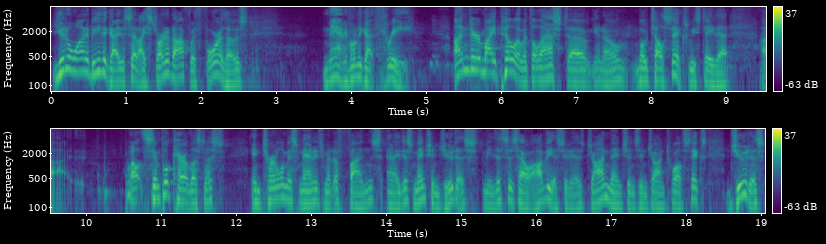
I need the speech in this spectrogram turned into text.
you don't want to be the guy that said, I started off with four of those. Man, I've only got three under my pillow at the last, uh, you know, Motel 6 we stayed at. Uh, well, simple carelessness, internal mismanagement of funds, and I just mentioned Judas. I mean, this is how obvious it is. John mentions in John 12, 6, Judas,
